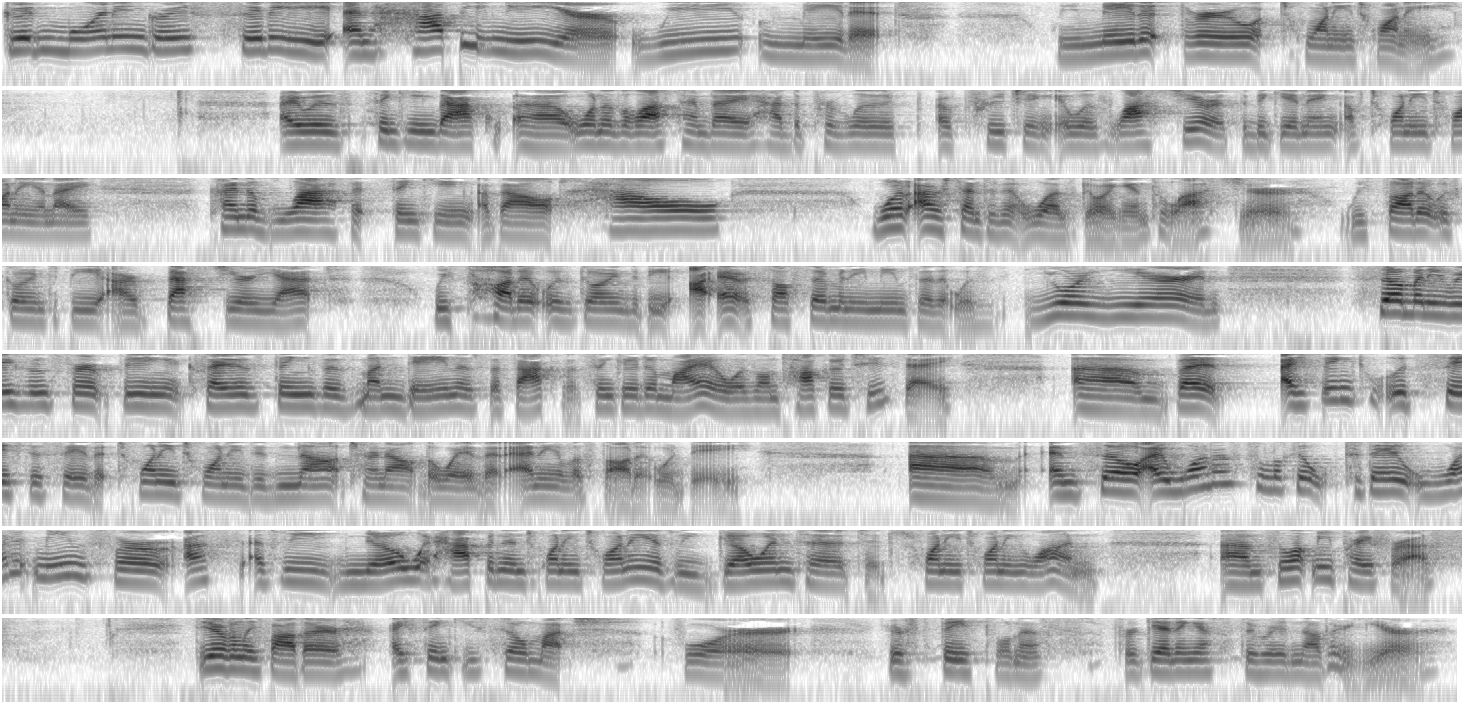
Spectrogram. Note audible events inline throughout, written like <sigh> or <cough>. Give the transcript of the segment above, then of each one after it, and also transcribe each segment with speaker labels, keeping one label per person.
Speaker 1: Good morning, Grace City, and Happy New Year. We made it. We made it through 2020. I was thinking back, uh, one of the last times I had the privilege of preaching, it was last year at the beginning of 2020, and I kind of laugh at thinking about how, what our sentiment was going into last year. We thought it was going to be our best year yet. We <laughs> thought it was going to be, I saw so many memes that it was your year, and so many reasons for being excited. Things as mundane as the fact that Cinco de Mayo was on Taco Tuesday. Um, but I think it's safe to say that 2020 did not turn out the way that any of us thought it would be. Um, and so I want us to look at today what it means for us as we know what happened in 2020 as we go into 2021. Um, so let me pray for us. Dear Heavenly Father, I thank you so much for your faithfulness, for getting us through another year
